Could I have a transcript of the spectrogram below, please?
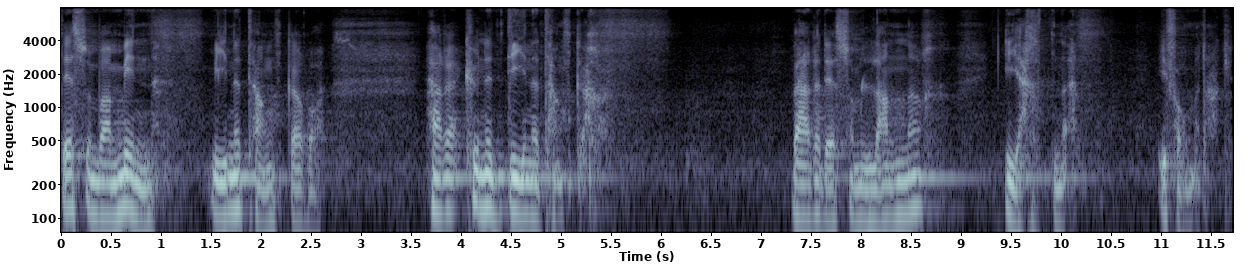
Det som var min, mine tanker. Og Herre, kunne dine tanker være det som lander i hjertene i formiddag.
